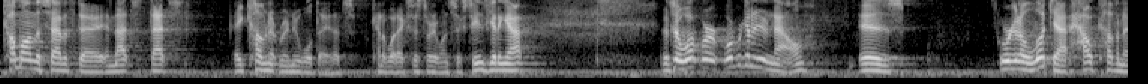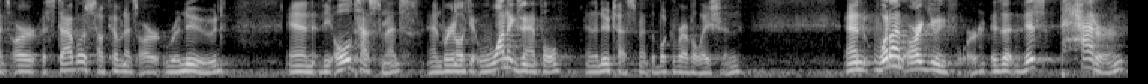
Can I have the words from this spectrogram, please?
come on the Sabbath day, and that's, that's a covenant renewal day. That's kind of what Exodus 31 16 is getting at. And so, what we're, what we're going to do now is we're going to look at how covenants are established, how covenants are renewed in the Old Testament, and we're going to look at one example in the New Testament, the book of Revelation. And what I'm arguing for is that this pattern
